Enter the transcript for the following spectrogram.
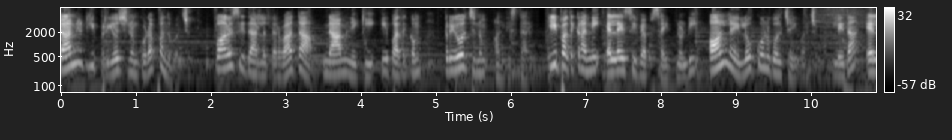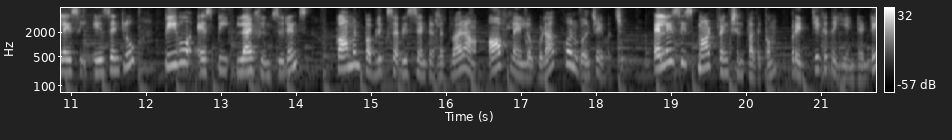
యాన్యుటీ ప్రయోజనం కూడా పొందవచ్చు. పాలసీదారుల తర్వాత నామినీకి ఈ పథకం ప్రయోజనం అందిస్తారు. ఈ పథకాన్ని ఎల్ఐసి వెబ్సైట్ నుండి ఆన్లైన్లో కొనుగోలు చేయవచ్చు లేదా ఎల్ఐసి ఏజెంట్లు POSP life insurance common public service సెంటర్ల ద్వారా ఆఫ్లైన్లో కూడా కొనుగోలు చేయవచ్చు. ఎల్ఐసి స్మార్ట్ పెన్షన్ పథకం ప్రత్యేకత ఏంటంటే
